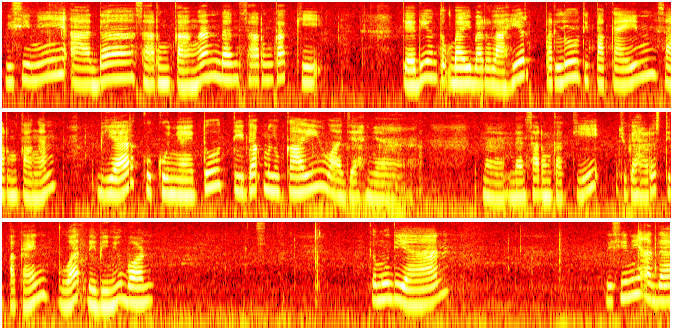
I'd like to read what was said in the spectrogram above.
Di sini ada sarung tangan dan sarung kaki. Jadi untuk bayi baru lahir perlu dipakein sarung tangan biar kukunya itu tidak melukai wajahnya. Nah, dan sarung kaki juga harus dipakein buat baby newborn. Kemudian di sini ada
